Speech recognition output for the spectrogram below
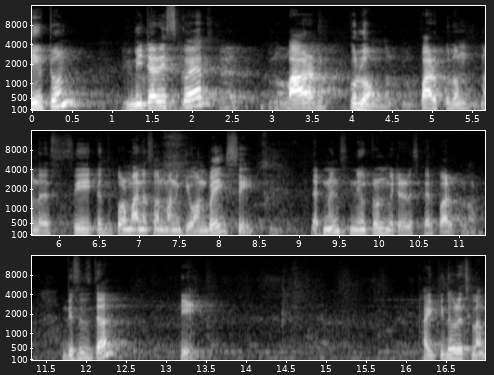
newton metre square per coulomb per coulomb মানে C to the power minus one মানে কি one by C that means newton metre square per coulomb this is the কি Phi কি ধরেছিলাম?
